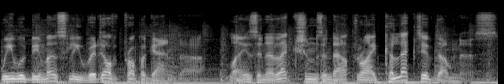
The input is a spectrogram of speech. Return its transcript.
we would be mostly rid of propaganda, lies in elections and outright collective dumbness.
